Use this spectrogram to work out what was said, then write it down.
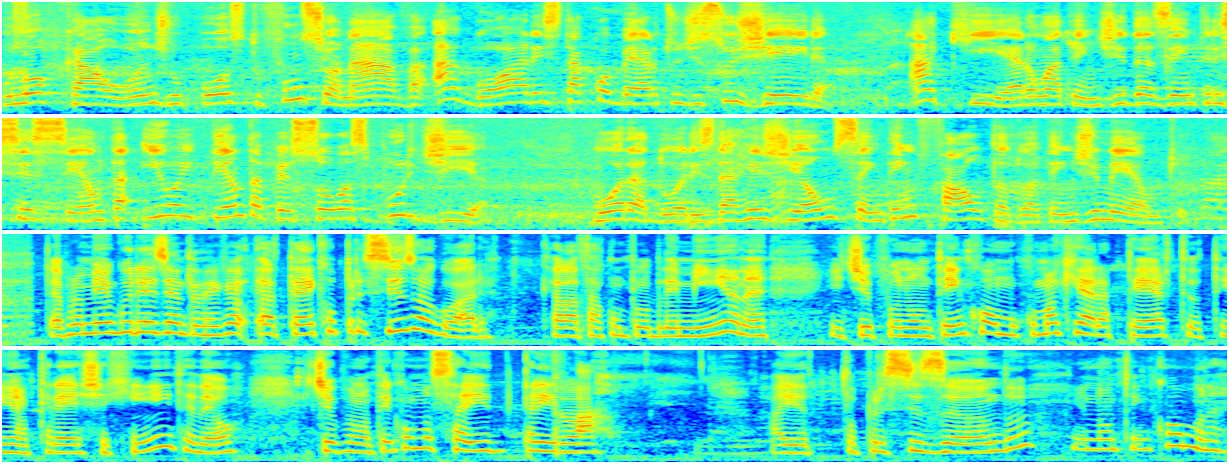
O local onde o posto funcionava agora está coberto de sujeira. Aqui eram atendidas entre 60 e 80 pessoas por dia. Moradores da região sentem falta do atendimento. Até para minha guriazinha, até que, até que eu preciso agora. Que ela tá com um probleminha, né? E tipo, não tem como. Como aqui era perto, eu tenho a creche aqui, entendeu? E, tipo, não tem como sair para ir lá. Aí eu tô precisando e não tem como, né?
